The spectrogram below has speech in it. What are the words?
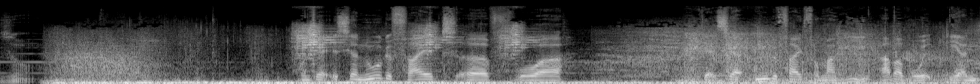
So. Und der ist ja nur gefeit äh, vor... Der ist ja nur gefeit vor Magie, aber wohl eher nicht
